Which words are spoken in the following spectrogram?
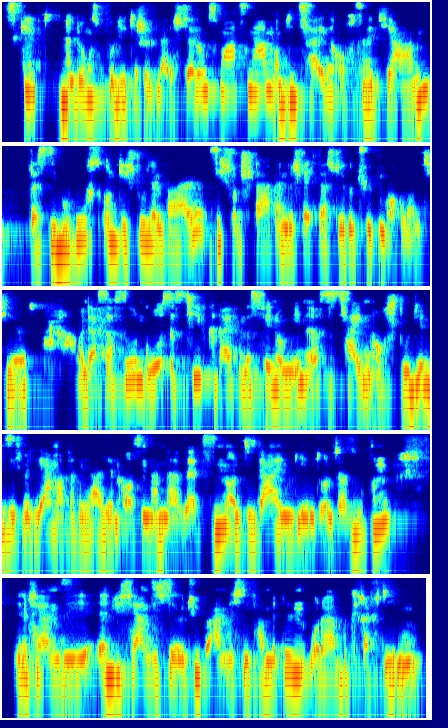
Es gibt bildungspolitische Gleichstellungsmaßnahmen und die zeigen auch seit Jahren, dass die Berufs- und die Studienwahl sich schon stark an Geschlechterstereotypen orientiert. Und dass das so ein großes, tiefgreifendes Phänomen ist, das zeigen auch Studien, die sich mit Lehrmaterialien auseinandersetzen und die dahingehend untersuchen, inwiefern sie, inwiefern sie Stereotype Ansichten vermitteln oder bekräftigen.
